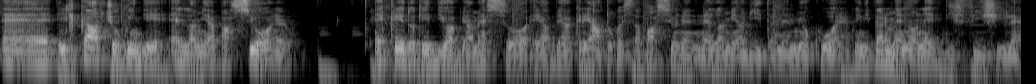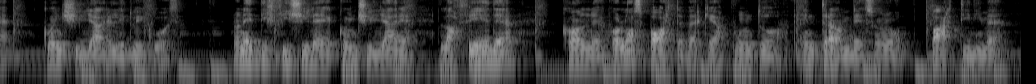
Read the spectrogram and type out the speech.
E il calcio quindi è la mia passione e credo che Dio abbia messo e abbia creato questa passione nella mia vita, nel mio cuore, quindi per me non è difficile conciliare le due cose. Non è difficile conciliare la fede con, con lo sport perché appunto entrambe sono parti di me,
